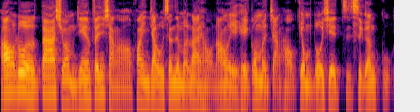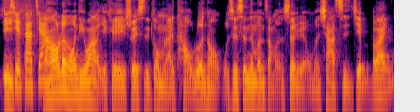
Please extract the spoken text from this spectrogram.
好，如果大家喜欢我们今天分享哦，欢迎加入圣正门赖哈，然后也可以跟我们讲哈，给我们多一些支持跟鼓励。谢谢大家然家，后任何问题的话，也可以随时跟我们来讨论哦。我是圣正门掌门盛元，我们下次见，拜拜。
